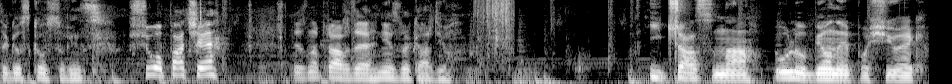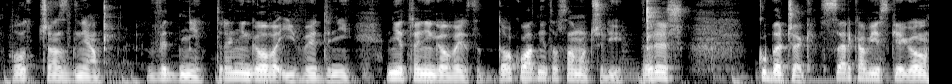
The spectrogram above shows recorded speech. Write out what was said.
tego skosu, więc przy łopacie to jest naprawdę niezłe cardio. I czas na ulubiony posiłek podczas dnia. W dni treningowe i w dni nietreningowe jest dokładnie to samo, czyli ryż, kubeczek serka wiejskiego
